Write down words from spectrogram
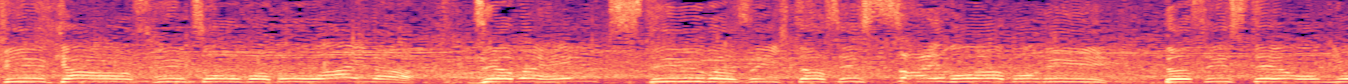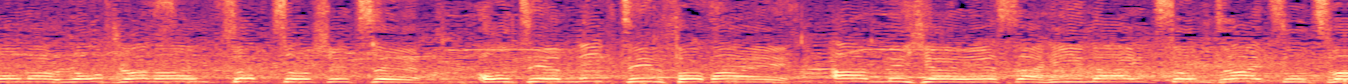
viel Chaos, viel Zover. Einer, der behält die Übersicht. Das ist Saivo Aboni. Das ist der Unioner Roadrunner und Top-Torschütze. Und der legt ihn vorbei an Michael Esser hinein zum 3 zu 2.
